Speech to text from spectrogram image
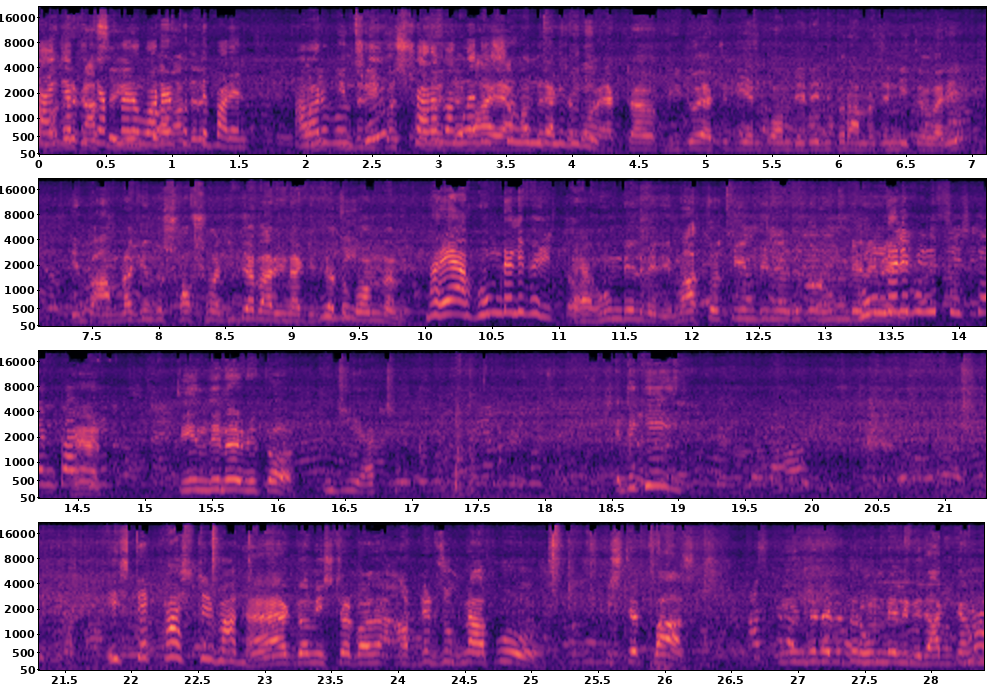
জায়গা থেকে আপনারা অর্ডার করতে পারেন। আবার বলছি সারা বাংলাদেশে হোম ডেলিভারি একটা ভিডিও একটু দিয়ে কম রেটের ভিতরে আমরা যে নিতে পারি কিন্তু আমরা কিন্তু সব সময় দিতে পারি না কিন্তু এত কম দামে। ভাইয়া হোম ডেলিভারি তো। হ্যাঁ হোম ডেলিভারি মাত্র তিন দিনের ভিতর হোম হোম ডেলিভারি ডেলিভারি সিস্টেমটা তিন দিনের ভিতর। জি আচ্ছা। এটা কি স্টেট ফার্স্টের মাধ্যমে? হ্যাঁ একদম স্টার আপডেট যুগ না আপু স্টেট ফাস্ট। তিন দিনের ভিতর হোম ডেলিভারি। আগে কেমন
